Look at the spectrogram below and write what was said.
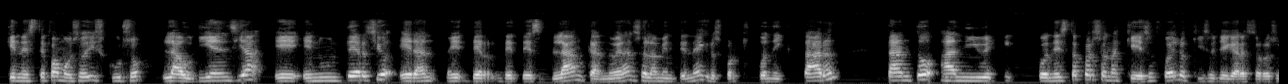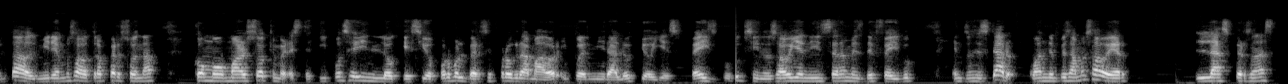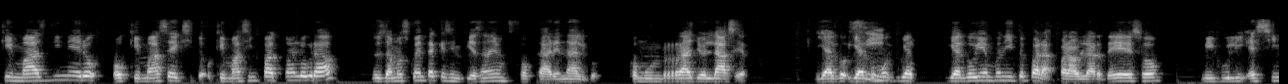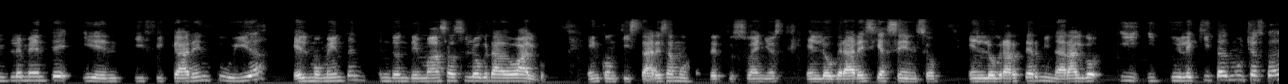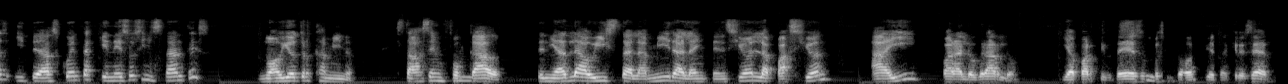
que en este famoso discurso la audiencia eh, en un tercio eran eh, de, de tez blanca, no eran solamente negros, porque conectaron tanto a nivel con esta persona que eso fue lo que hizo llegar a estos resultados. Miremos a otra persona como Mark Zuckerberg. Este tipo se enloqueció por volverse programador y pues mira lo que hoy es Facebook. Si no sabían, Instagram es de Facebook. Entonces, claro, cuando empezamos a ver las personas que más dinero o que más éxito o que más impacto han logrado, nos damos cuenta que se empiezan a enfocar en algo, como un rayo láser. Y algo, y algo, y, algo bien bonito para, para hablar de eso, mi Juli, es simplemente identificar en tu vida el momento en, donde más has logrado algo, en conquistar esa mujer de tus sueños, en lograr ese ascenso, en lograr terminar algo y, y tú le quitas muchas cosas y te das cuenta que en esos instantes no había otro camino. Estabas enfocado, tenías la vista, la mira, la intención, la pasión ahí para lograrlo. Y a partir de eso, pues todo empieza a crecer.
